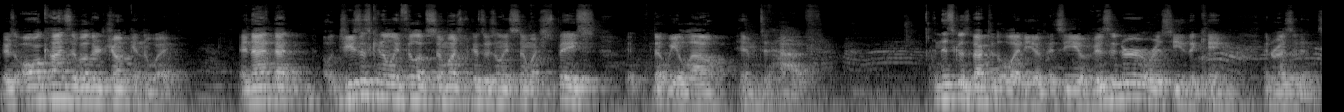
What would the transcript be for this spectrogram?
There's all kinds of other junk in the way. And that, that Jesus can only fill up so much because there's only so much space that we allow him to have. And this goes back to the whole idea of is he a visitor or is he the king in residence?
